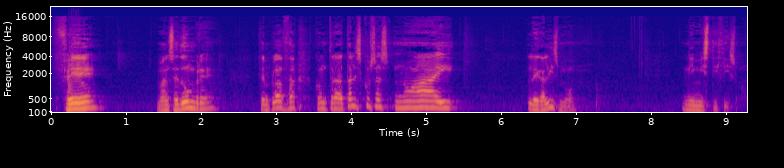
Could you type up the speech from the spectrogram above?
fe, mansedumbre, templanza. Contra tales cosas no hay legalismo ni misticismo.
